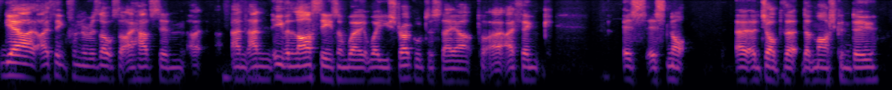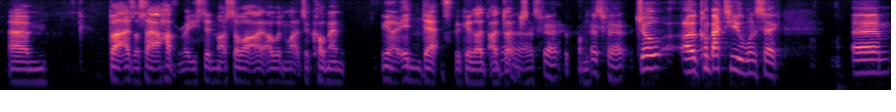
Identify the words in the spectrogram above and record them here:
yeah, I I think from the results that I have seen, uh, and and even last season where where you struggled to stay up, I, I think it's it's not a, a job that that Marsch can do. Um, but as I say, I haven't really seen much, so I, I wouldn't like to comment, you know, in depth because I, I don't. no, that's fair. That's fair. Joe, I'll come back to you one sec. Um,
